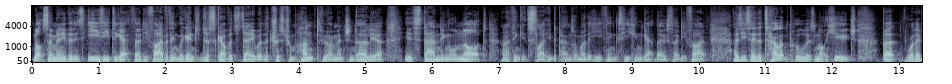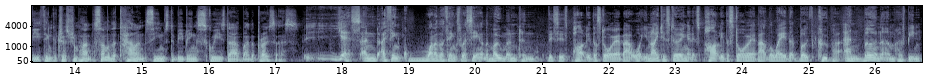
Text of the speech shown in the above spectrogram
not so many that it's easy to get 35. I think we're going to discover today whether Tristram Hunt, who I mentioned earlier, is standing or not. And I think it slightly depends on whether he thinks he can get those 35. As you say, the talent pool is not huge, but whatever you think of Tristram Hunt, some of the talent seems to be being squeezed out by the process. Yes, and I think one of the things we're seeing at the moment, and this is partly the story about what Unite is doing, and it's partly the story about the way that both Cooper and Burnham have been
